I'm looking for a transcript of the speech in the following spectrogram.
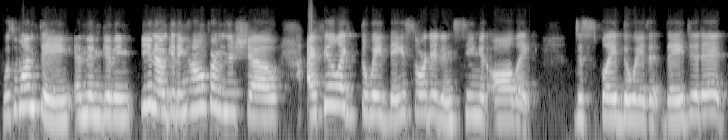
was one thing, and then getting you know getting home from the show, I feel like the way they sorted and seeing it all like displayed the way that they did it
